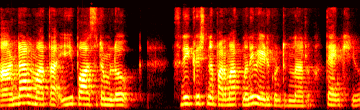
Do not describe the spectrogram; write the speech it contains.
ఆండాల్ మాత ఈ పాసురంలో శ్రీకృష్ణ పరమాత్మని వేడుకుంటున్నారు. Thank you.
